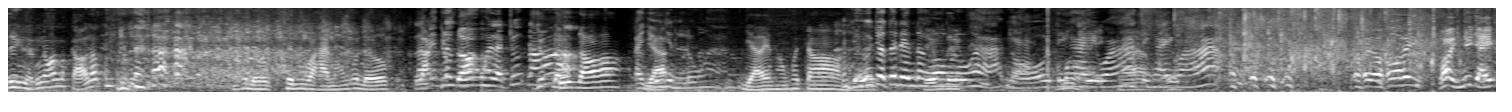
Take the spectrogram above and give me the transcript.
tiên đừng nói mắc cỡ lắm. Không có được xin hoài mà không có được. Là là đêm trước đó. hôn hay là trước đó? Trước đó. trước đó. Là giữ vợ, gìn luôn hả? Vợ em không có cho. Giữ cho tới đêm tân hôn luôn hả? Trời ơi tiên hay quá À. tiên hay quá. Trời ơi. Rồi như vậy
